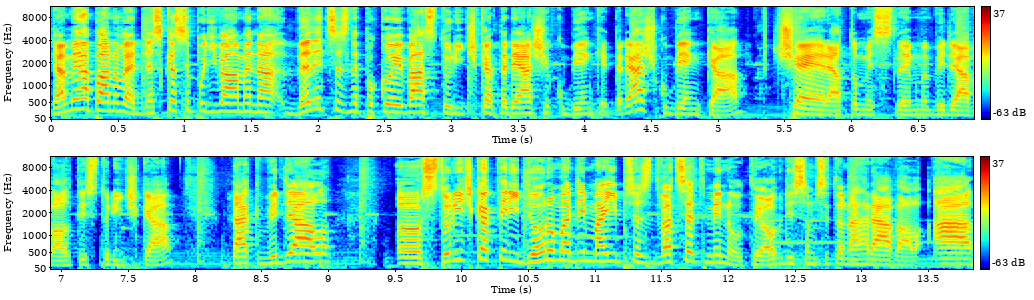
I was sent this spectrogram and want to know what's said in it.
Dámy a pánové, dneska se podíváme na velice znepokojivá storíčka Tadeáše Kuběnky. Tadeáš Kuběnka, včera to myslím, vydával ty storíčka, tak vydal uh, storíčka, který dohromady mají přes 20 minut, jo, když jsem si to nahrával. A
